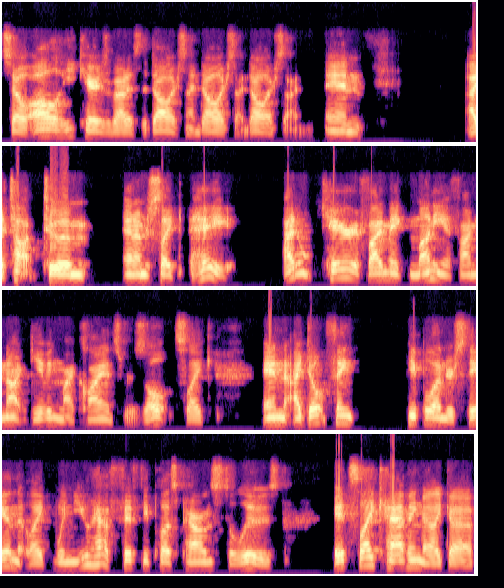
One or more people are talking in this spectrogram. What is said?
So all he cares about is the dollar sign, dollar sign, dollar sign. And I talked to him and I'm just like, hey, I don't care if I make money if I'm not giving my clients results. Like, and I don't think people understand that, like, when you have 50 plus pounds to lose, it's like having like a,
